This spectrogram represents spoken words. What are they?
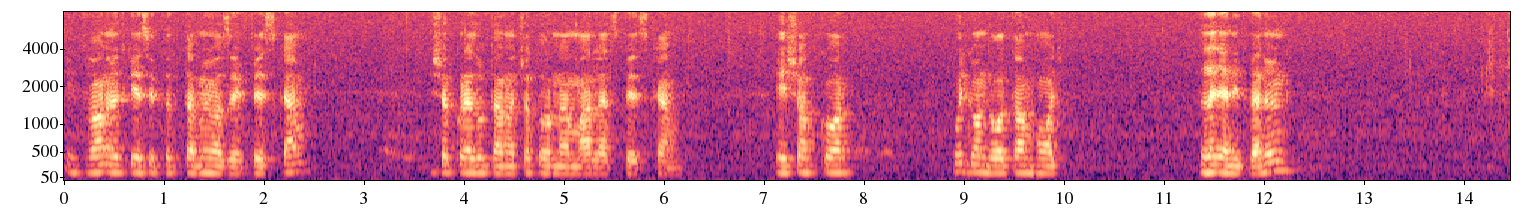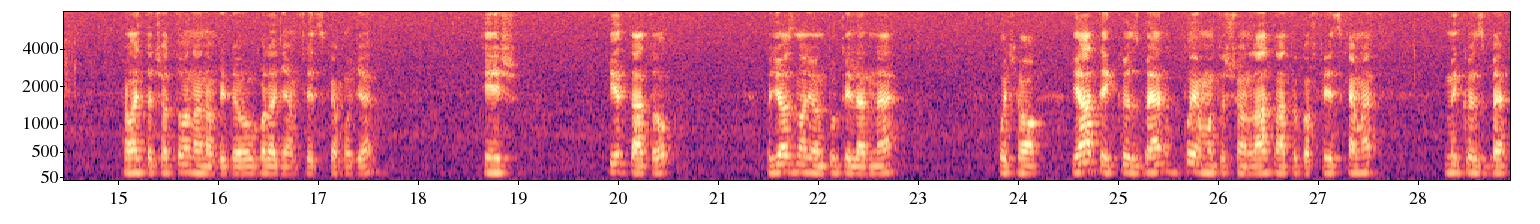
Itt van, őt készítettem, ő az én facecam. És akkor ezután a csatornán már lesz facecam. És akkor úgy gondoltam, hogy legyen itt velünk, rajta a csatornán a videóban legyen facecam, ugye? És írtátok, hogy az nagyon tuti lenne, hogyha játék közben folyamatosan látnátok a facecam-et, miközben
